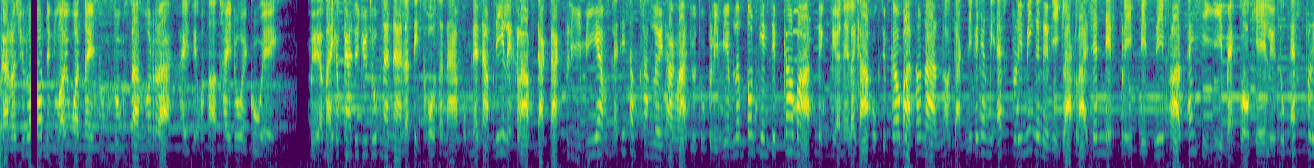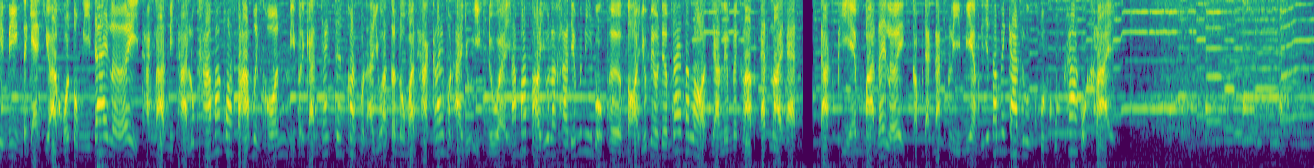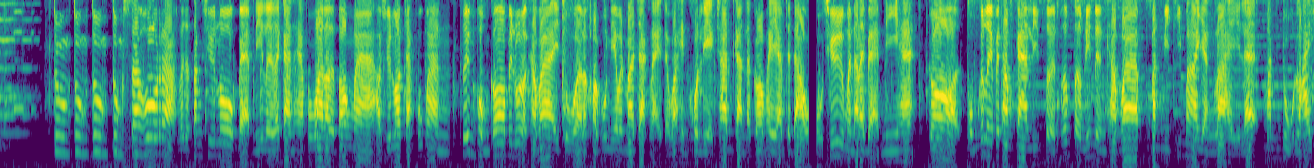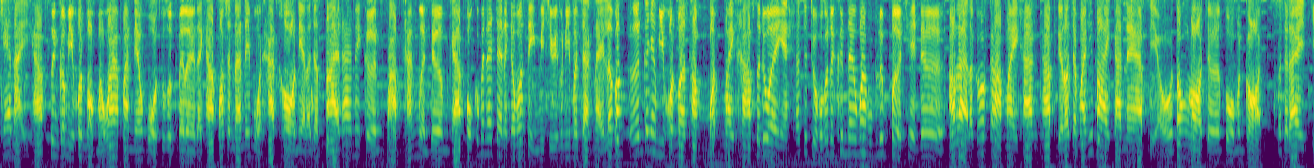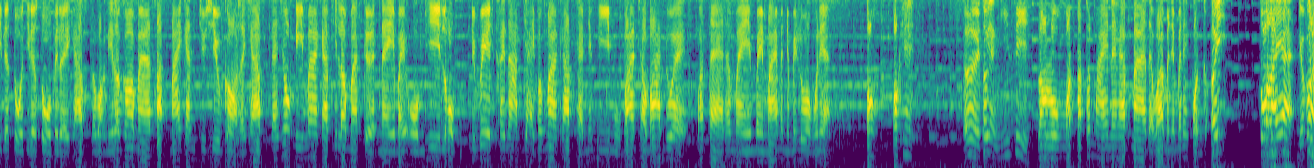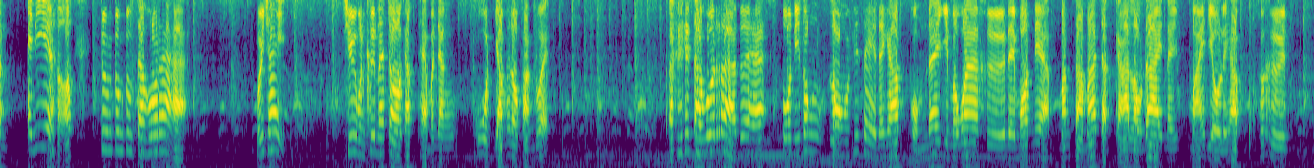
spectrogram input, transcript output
การเอาชีวิตรอด 100 วันในทุ่งทุ่งซาฮระ ให้เสียงภาษาไทยด้วยกูเอง เบื่อไหมกับการดู YouTube นานๆ แล้วติดโฆษณา ผมแนะนำนี่เลยครับดักดักพรีเมียมและที่สำคัญเลยทางร้าน YouTube พรีเมียมเริ่มต้นเพียง 19 บาท 1 เดือนในราคา 69 บาทเท่านั้น นอกจากนี้ก็ยังมีแอปสตรีมมิ่งอื่นๆอีกหลากหลายเช่น Netflix Disney Plus ไอชียี Mac 4K หรือทุกแอปสตรีมมิ่งสแกน QR Code ตรงนี้ได้เลย ทางร้านมีฐานลูกค้ามากกว่า 30,000 คน มีบริการแจ้งเตือนก่อนหมดอายุอัตโนมัติหากใกล้หมดอายุอีกด้วย สามารถต่ออายุราคาเดียวไม่มีบวกเพิ่มต่ออายุเมลเดิมได้ตลอดอย่าลืมนะครับแอดไลน์แอด ดัก PM มาได้เลยกับดักดักพรีเมียมที่จะทำให้การดูของคุณคุ้มค่ากว่าใคร ตุงตุงตุงตุงซาโฮระเราจะตั้งชื่อโลกแบบนี้เลยแล้วกันนะครับเพราะว่าเราจะต้องมาเอาชีวิตรอดจากพวกมัน ซึ่งผมก็ไม่รู้หรอกครับว่าไอตัวละครพวกนี้มันมาจากไหน แต่ว่าเห็นคนเรีแอคชั่นกัน แล้วก็พยายามจะเดาชื่อมันอะไรแบบนี้ฮะก็ผมก็เลยไปทำการรีเสิร์ชเพิ่มเติมนิดนึงครับว่ามันมีที่มาอย่างไรและมันดุร้ายแค่ไหนครับ ซึ่งก็มีคนบอกมาว่ามันแนวโหดสุดๆไปเลยนะครับเพราะฉะนั้นในหมวดฮาร์ดคอร์เนี่ยเราจะตายได้ไม่เกิน 3 ครั้งเหมือนเดิมครับผมก็ไม่แน่ใจนะครับว่าสิ่งมีชีวิตพวกนี้มาจากไหนแล้วบังเอิญก็ยังมีคนมาทำมอดไมค์คราฟซะด้วยไงแล้วจู่ๆผมก็นึกขึ้นได้ว่าผมลืมเปิดเชดเดอร์เอาล่ะแล้วก็กลับมาอีกครั้งครับ เดี๋ยวเราจะมาอธิบายกันนะครับ เดี๋ยวต้องรอเจอตัวมันก่อน มันจะได้ทีละตัวทีละตัวไปเลยครับ ระหว่างนี้เราก็มาตัดไม้กันชิวๆก่อนนะครับและโชคดีมากครับที่เรามาเกิดในไบโอมที่ระบบนิเวศขนาดใหญ่มากๆครับ แถมยังมีหมู่บ้านชาวบ้านด้วย ว่าแต่ทำไมใบไม้มันยังไม่ร่วงวะเนี่ยอ๋อโอเค เอ้ยต้องอย่างนี้สิเราลงมอดตัดต้นไม้นะครับ มาแต่ว่ามันยังไม่ได้ผลก็เอ้ย ตัวอะไรอะ่ะเดี๋ยวก่อนไอ้นี่เหรอ ตุงตุงตุงซาโฮระเฮ้ยใช่ ชื่อมันขึ้นหน้าจอครับ แถมมันยังพูดย้ำให้เราฟังด้วยซาโฮระด้วยฮะ ตัวนี้ต้องลองเป็นพิเศษนะครับ ผมได้ยินมาว่าคือไดมอนเนี่ย มันสามารถจัดการเราได้ในไม้เดียวเลยครับ ก็คือ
